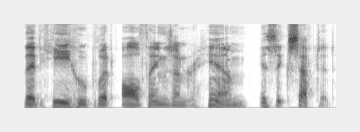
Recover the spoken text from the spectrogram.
that he who put all things under him is excepted.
